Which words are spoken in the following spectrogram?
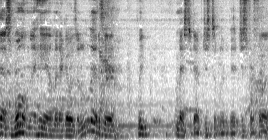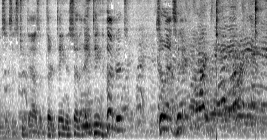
That's one hymn, and it goes a little bit. We messed it up just a little bit, just for fun, since it's 2013 instead of 1800s. So that's it.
